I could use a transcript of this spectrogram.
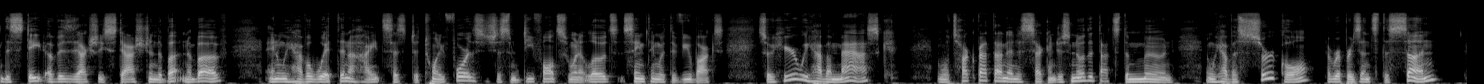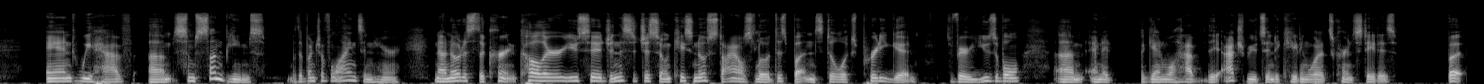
The state of it is actually stashed in the button above, and we have a width and a height set to 24. This is just some defaults when it loads. Same thing with the view box. So here we have a mask and we'll talk about that in a second. Just know that that's the moon. And we have a circle that represents the sun. And we have um, some sunbeams with a bunch of lines in here. Now notice the current color usage, and this is just so in case no styles load, this button still looks pretty good. It's very usable, um, and it again will have the attributes indicating what its current state is. But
